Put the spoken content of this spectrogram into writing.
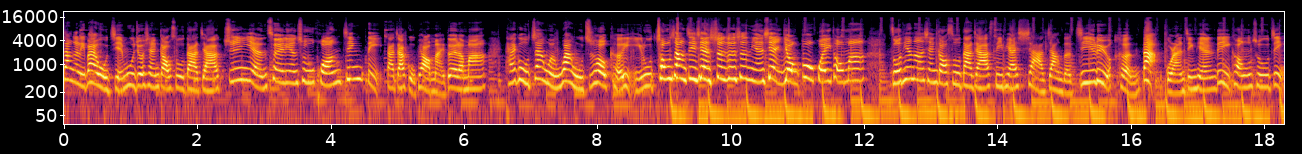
上个礼拜五节目就先告诉大家，军演淬炼出黄金底，大家股票买对了吗？台股站稳万五之后，可以一路冲上季线，甚至是年线，永不回头吗？昨天呢，先告诉大家 CPI 下降的几率很大，果然今天利空出尽，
